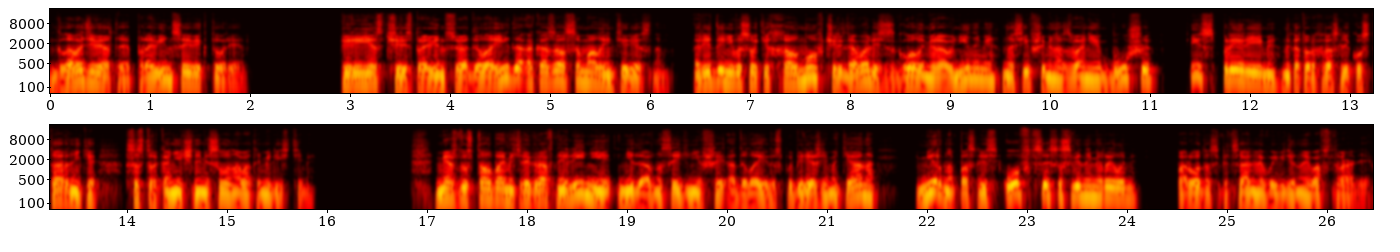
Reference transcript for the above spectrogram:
Глава 9. Провинция Виктория. Переезд через провинцию Аделаида оказался малоинтересным. Ряды невысоких холмов чередовались с голыми равнинами, носившими название Буши, и с прериями, на которых росли кустарники со строконечными солоноватыми листьями. Между столбами телеграфной линии, недавно соединившей Аделаиду с побережьем океана, мирно паслись овцы со свиными рылами, порода, специально выведенная в Австралии.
